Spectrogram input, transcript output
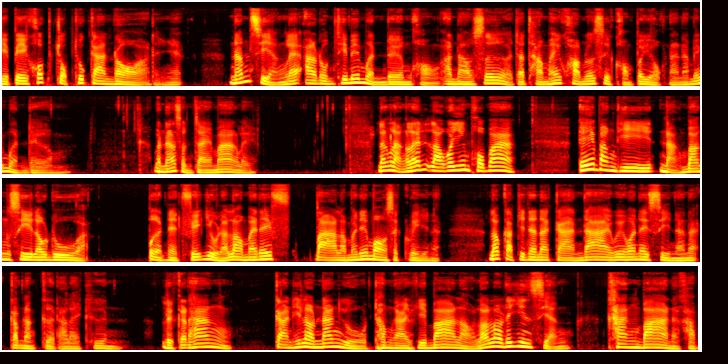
ย์เปครบจบทุกการรออะไรเงี้ย น้ำเสียงและอารมณ์ที่ไม่เหมือนเดิมของ announcer จะทำให้ความรู้สึกของประโยคนั้นไม่เหมือนเดิม มันน่าสนใจมากเลย หลังๆ แล้วเราก็ยิ่งพบว่า เอ๊ะบางทีหนังบางซีเราดูอะ เปิด Netflix อยู่แล้วเราไม่ได้ตาเราไม่ได้มองสกรีนอะเรากลับจินตนาการได้เว้ว่าในซีนนั้นอะกำลังเกิดอะไรขึ้น หรือกระทั่งการที่เรานั่งอยู่ทำงานอยู่ที่บ้านเรา แล้วเราได้ยินเสียงข้างบ้านนะครับ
